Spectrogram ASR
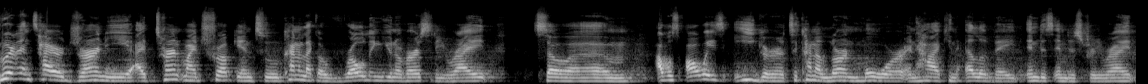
through that entire journey, I turned my truck into kind of like a rolling university, right? So um, I was always eager to kind of learn more and how I can elevate in this industry, right?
